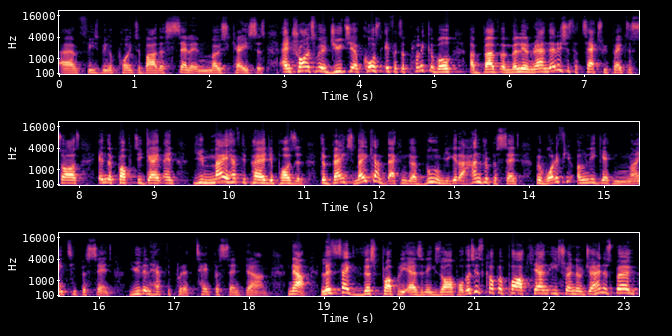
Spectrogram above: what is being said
um, fees being appointed by the seller in most cases. And transfer duty, of course, if it's applicable above a million rand, that is just the tax we pay to SARS in the property game. And you may have to pay a deposit. The banks may come back and go, boom, you get 100%. But what if you only get 90%? You then have to put a 10% down. Now, let's take this property as an example. This is Copper Park here in the east end of Johannesburg,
